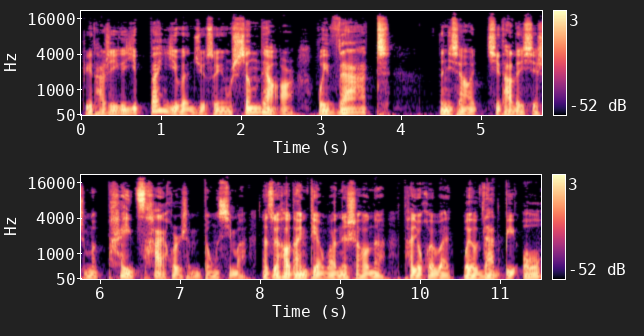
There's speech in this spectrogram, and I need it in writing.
注意，它是一个一般疑问句，所以用声调啊，with that。那你想要其他的一些什么配菜或者什么东西吗？那最后当你点完的时候呢，他就会问，Will that be all?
